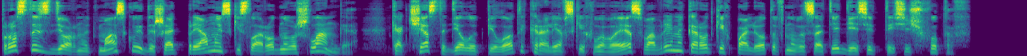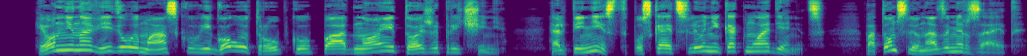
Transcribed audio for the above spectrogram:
Просто сдернуть маску и дышать прямо из кислородного шланга, как часто делают пилоты королевских ВВС во время коротких полетов на высоте 10 тысяч футов. И он ненавидел и маску, и голую трубку по одной и той же причине. Альпинист пускает слюни, как младенец. Потом слюна замерзает.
